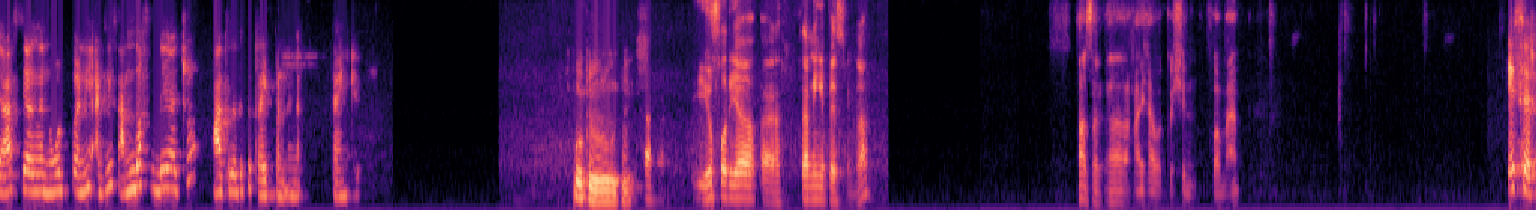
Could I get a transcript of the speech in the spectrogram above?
ஜாஸ்தி ஆகுதுன்னு நோட் பண்ணி அட்லீஸ்ட் அந்த ஃபுட்டையாச்சும் மாத்துறதுக்கு ட்ரை பண்ணுங்க. Thank you okay ma'am thanks Euphoria sir நீங்க பேசுறீங்களா Ah, sir, uh, I have a question for ma'am. Yes sir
